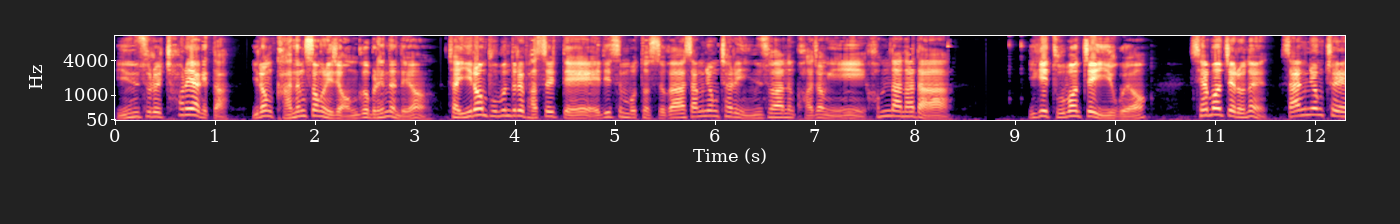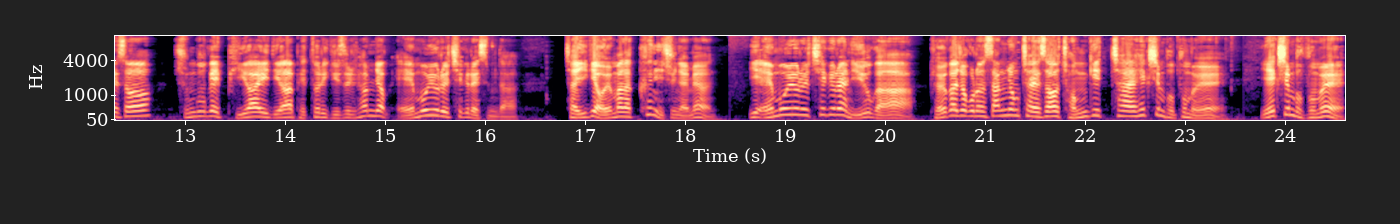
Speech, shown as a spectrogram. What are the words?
인수를 철회하겠다. 이런 가능성을 이제 언급을 했는데요. 자, 이런 부분들을 봤을 때 에디슨 모터스가 쌍용차를 인수하는 과정이 험난하다. 이게 두 번째 이유고요. 세 번째로는 쌍용차에서 중국의 BYD와 배터리 기술 협력 MOU를 체결했습니다. 자, 이게 얼마나 큰 이슈냐면 이 MOU를 체결한 이유가 결과적으로는 쌍용차에서 전기차 핵심 부품을 이 핵심 부품을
